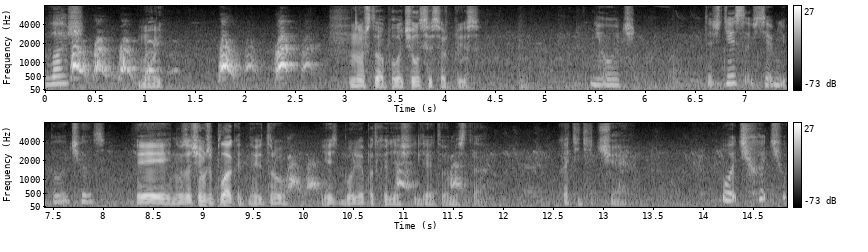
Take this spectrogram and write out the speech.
Ваш? Мой. Ну что, получился сюрприз? Не очень. Точнее, совсем не получилось. Эй, ну зачем же плакать на ветру? Есть более подходящие для этого места. Хотите чаю? Очень хочу.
